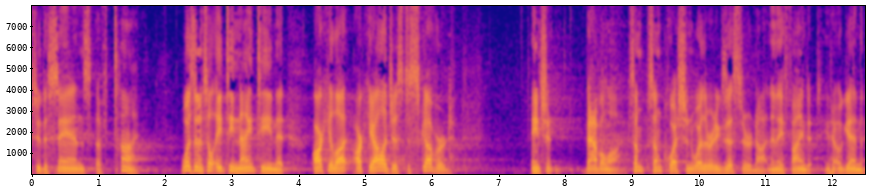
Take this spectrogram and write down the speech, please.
to the sands of time. It wasn't until 1819 that archaeologists discovered ancient Babylon. Some, some questioned whether it existed or not, and then they find it. You know, again,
